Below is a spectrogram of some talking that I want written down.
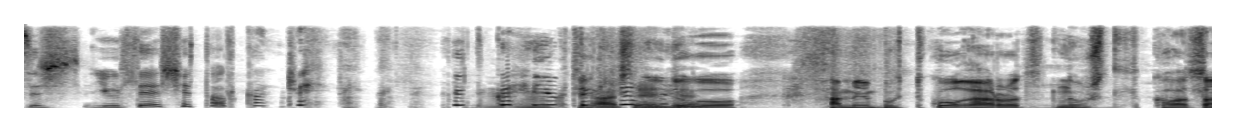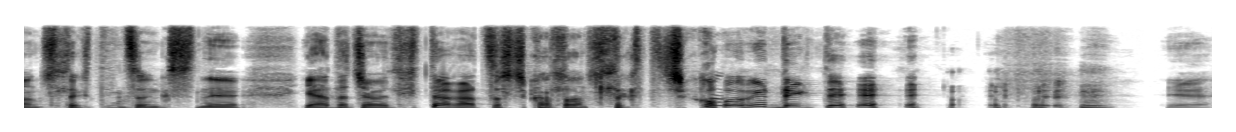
this is юу лээ shithole country. Нөгөө хамгийн бүтггүй гаруудад нь хүртэл колончлогдсон гэснээ ядаж ойлгохтой газар ч колончлогдчихгүй гэдэг тий. Яа.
